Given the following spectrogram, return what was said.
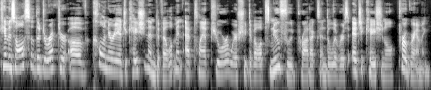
Kim is also the director of culinary education and development at Plant Pure, where she develops new food products and delivers educational programming.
